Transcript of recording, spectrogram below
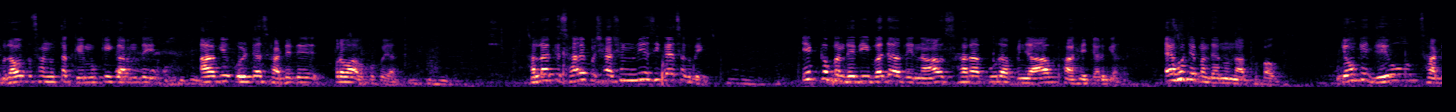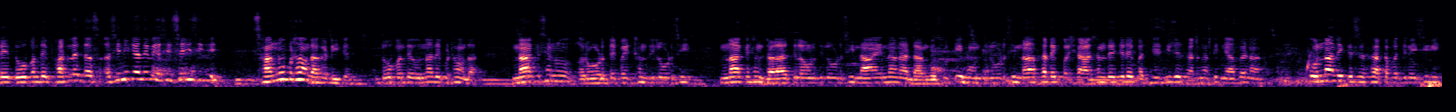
ਬਦੌਲਤ ਸਾਨੂੰ ਧੱਕੇ ਮੁੱਕੀ ਕਰਨ ਦੇ ਆ ਕੇ ਉਲਟਾ ਸਾਡੇ ਤੇ ਪ੍ਰਭਾਵਿਤ ਹੋਇਆ ਹਾਲਾਂਕਿ ਸਾਰੇ ਪ੍ਰਸ਼ਾਸਨ ਨੂੰ ਨਹੀਂ ਅਸੀਂ ਕਹਿ ਸਕਦੇ। ਇੱਕ ਬੰਦੇ ਦੀ ਵਜ੍ਹਾ ਦੇ ਨਾਲ ਸਾਰਾ ਪੂਰਾ ਪੰਜਾਬ ਫਾਹੇ ਚੜ ਗਿਆ। ਇਹੋ ਜਿਹੇ ਬੰਦਿਆਂ ਨੂੰ ਨੱਥ ਪਾਓ। ਕਿਉਂਕਿ ਜੇ ਉਹ ਸਾਡੇ ਦੋ ਬੰਦੇ ਫੜ ਲੈ ਦੱਸ ਅਸੀਂ ਨਹੀਂ ਕਹਿੰਦੇ ਵੀ ਅਸੀਂ ਸਹੀ ਸੀਗੇ। ਸਾਨੂੰ ਬਿਠਾਉਂਦਾ ਗੱਡੀ 'ਚ। ਦੋ ਬੰਦੇ ਉਹਨਾਂ ਦੇ ਬਿਠਾਉਂਦਾ। ਨਾ ਕਿਸੇ ਨੂੰ ਰੋਡ ਤੇ ਬੈਠਣ ਦੀ ਲੋੜ ਸੀ ਨਾ ਕਿਸੇ ਨੂੰ ਡਲਾ ਚਲਾਉਣ ਦੀ ਲੋੜ ਸੀ ਨਾ ਇਹਨਾਂ ਨਾਲ ਡਾਂਗੇ ਸੁੱਟੀ ਹੋਣ ਦੀ ਲੋੜ ਸੀ ਨਾ ਸਾਡੇ ਪ੍ਰਸ਼ਾਸਨ ਦੇ ਜਿਹੜੇ ਬੱਚੇ ਸੀਗੇ ਸਾਡੀਆਂ ਧੀਆਂ ਭੈਣਾਂ ਉਹਨਾਂ ਦੇ ਕਿਸੇ ਸੱਟ ਵੱਜਣੀ ਸੀਗੀ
